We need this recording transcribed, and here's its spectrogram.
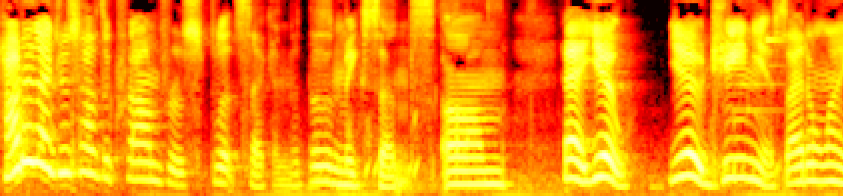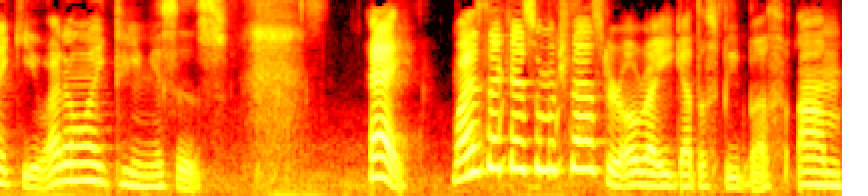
How did I just have the crown for a split second? That doesn't make sense. Um, hey, you. You, genius. I don't like you. I don't like geniuses. Hey, why is that guy so much faster? Alright, right, he got the speed buff. Um,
